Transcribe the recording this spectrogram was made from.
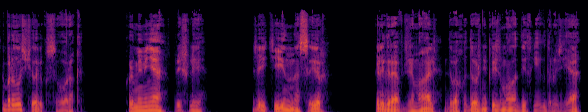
Собралось человек сорок. Кроме меня пришли Зайтин, Насыр, каллиграф Джемаль, два художника из молодых их друзья,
